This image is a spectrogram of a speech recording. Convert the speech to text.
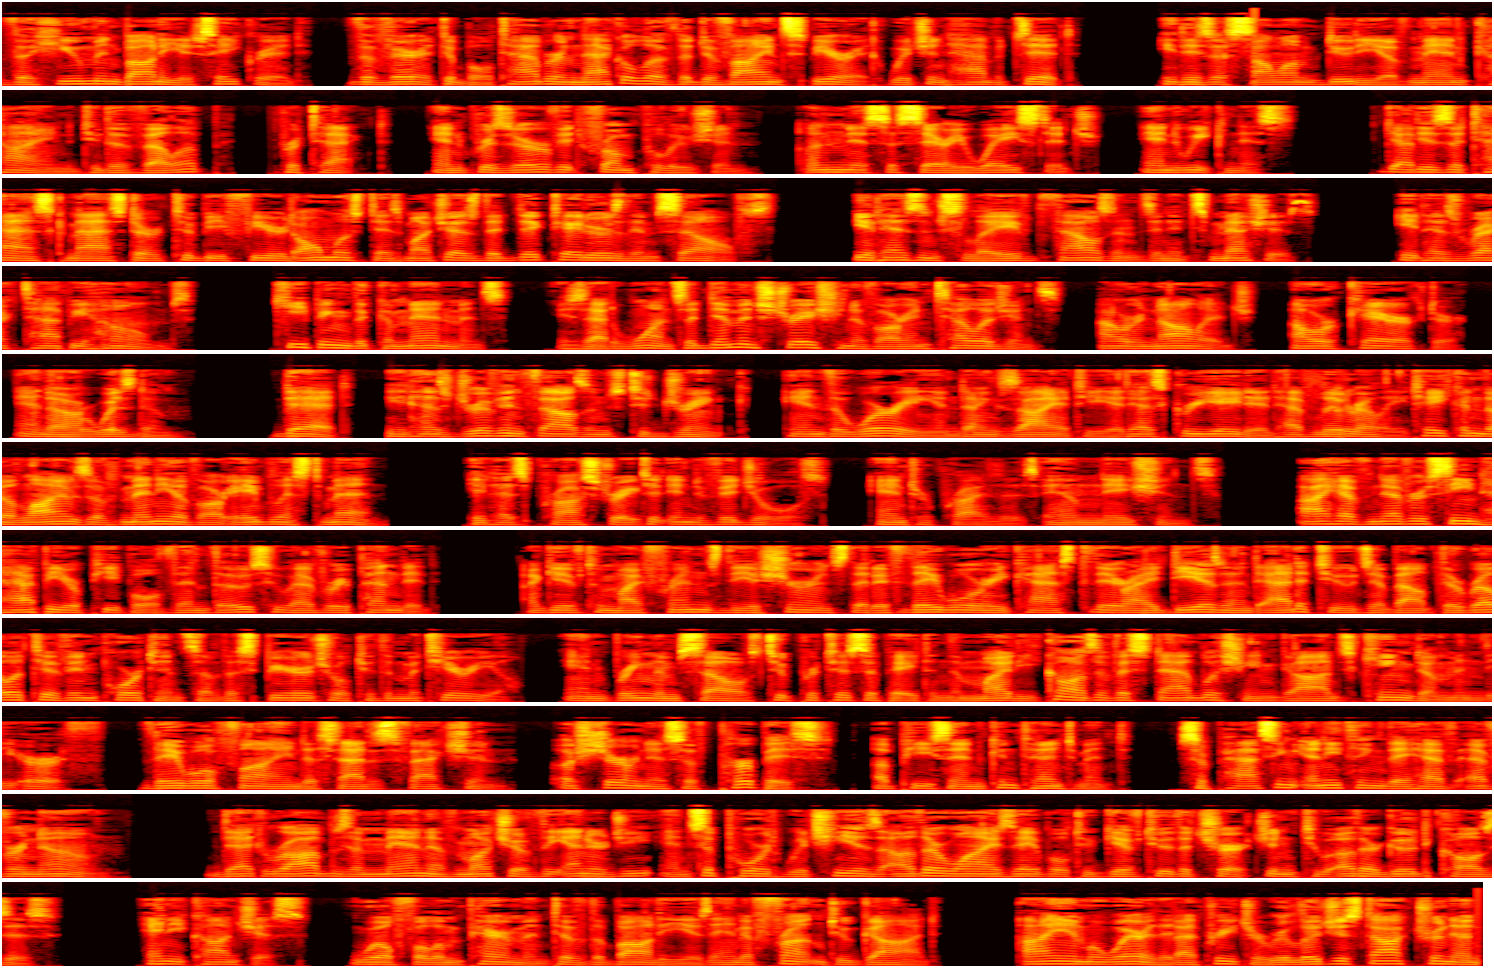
The human body is sacred, the veritable tabernacle of the divine spirit which inhabits it. It is a solemn duty of mankind to develop, protect, and preserve it from pollution, unnecessary wastage, and weakness. Debt is a taskmaster to be feared almost as much as the dictators themselves. It has enslaved thousands in its meshes. It has wrecked happy homes. Keeping the commandments, is at once a demonstration of our intelligence, our knowledge, our character, and our wisdom. Debt, it has driven thousands to drink, and the worry and anxiety it has created have literally taken the lives of many of our ablest men. It has prostrated individuals, enterprises and nations. I have never seen happier people than those who have repented. I give to my friends the assurance that if they will recast their ideas and attitudes about the relative importance of the spiritual to the material, and bring themselves to participate in the mighty cause of establishing God's kingdom in the earth, they will find a satisfaction, a sureness of purpose, a peace and contentment, surpassing anything they have ever known. Debt robs a man of much of the energy and support which he is otherwise able to give to the church and to other good causes. Any conscious, willful impairment of the body is an affront to God. I am aware that I preach a religious doctrine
